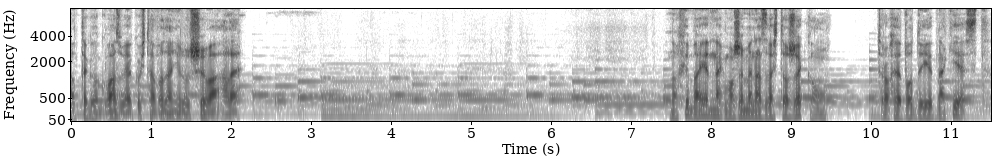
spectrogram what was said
Od tego głazu jakoś ta woda nie ruszyła, ale... No chyba jednak możemy nazwać to rzeką. Trochę wody jednak jest.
